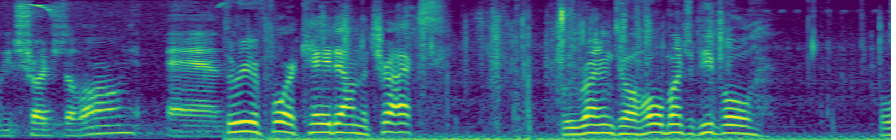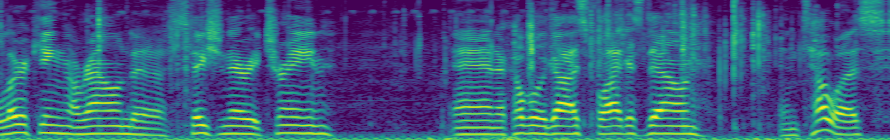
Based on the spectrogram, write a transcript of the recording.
we trudged along and Three or four K down the tracks, we run into a whole bunch of people lurking around a stationary train. And a couple of guys flag us down and tell us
